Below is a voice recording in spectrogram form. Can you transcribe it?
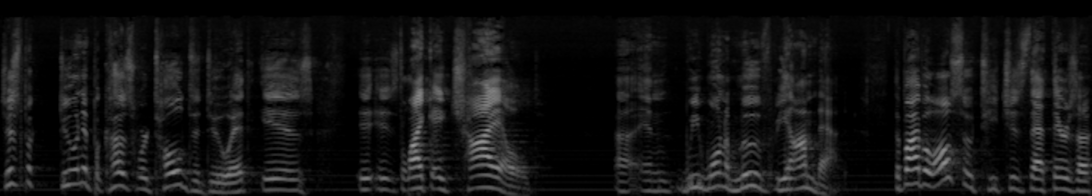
Just be- doing it because we're told to do it is, is like a child, uh, and we want to move beyond that. The Bible also teaches that there's a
